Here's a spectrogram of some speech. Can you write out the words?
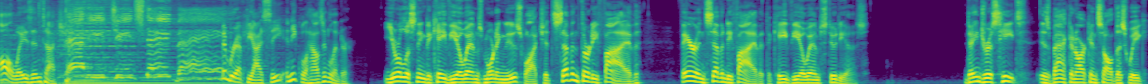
always in touch. Petit Jean State Bank. Member FDIC, an equal housing lender. You're listening to KVOM's Morning News Watch at 735, fair and 75 at the KVOM studios. Dangerous heat is back in Arkansas this week.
